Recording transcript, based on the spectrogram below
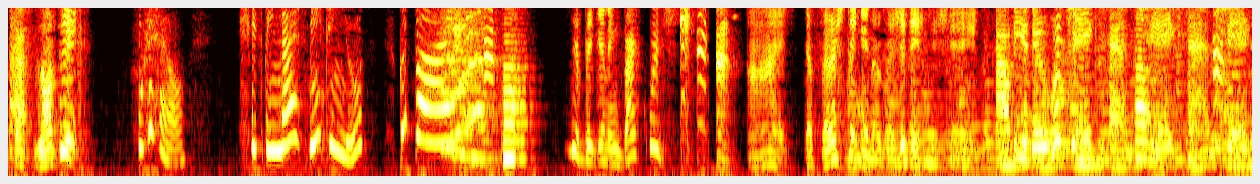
That's logic. Well, it's been nice meeting you. Goodbye. You're beginning backwards. Aye, the first thing in a visit is to say, How do you do and shake hands, shake hands, shake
